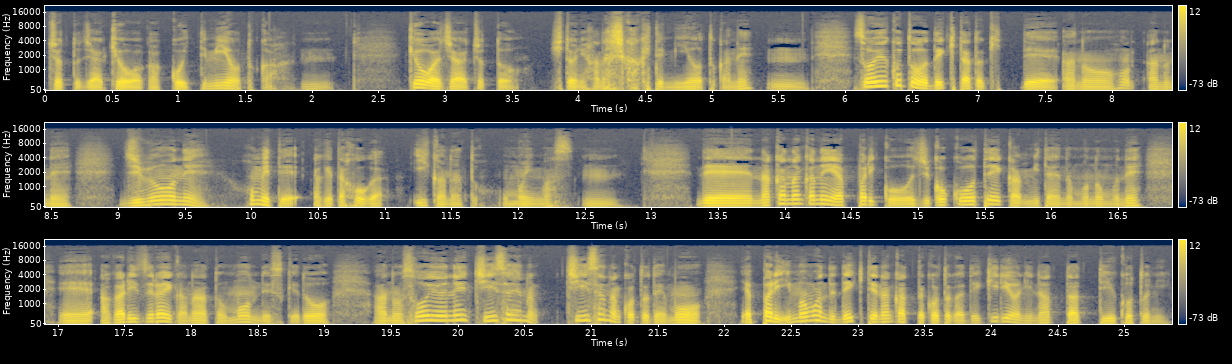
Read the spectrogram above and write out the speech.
ちょっとじゃあ今日は学校行ってみようとか、うん。今日はじゃあちょっと人に話しかけてみようとかね、うん。そういうことをできた時って、あの、ほあのね、自分をね、褒めてあげた方がいいかなと思います。うん。で、なかなかね、やっぱりこう、自己肯定感みたいなものもね、えー、上がりづらいかなと思うんですけど、あの、そういうね、小さな、小さなことでも、やっぱり今までできてなかったことができるようになったっていうことに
